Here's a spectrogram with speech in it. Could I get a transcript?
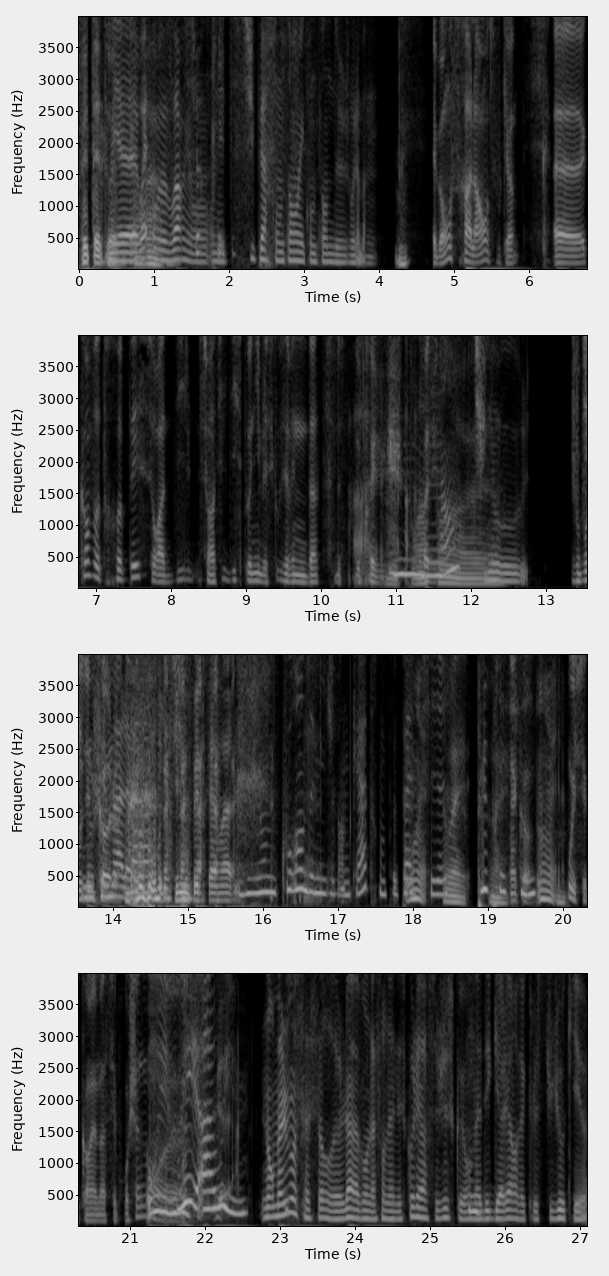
Peut-être, ouais. Mais euh, ouais, Ouais. on va voir. et on, est super content et contente de jouer là-bas. Eh ben, on sera là en tout cas. Euh, quand votre EP sera sera-t-il disponible? Est-ce que vous avez une date de, de Ah, prévue? Pour Non. l'instant, euh, Tu nous, Je vous pose nous une colle. mal. Bah, question. nous fais très mal. Disons courant 2024, on peut pas Ouais. dire Ouais. plus Ouais. précis. Oui, c'est quand même assez prochainement. Oui, euh, oui. Ah oui. Normalement, ça sort euh, là avant la fin de l'année scolaire. C'est juste qu'on Mm. a des galères avec le studio qui est, euh,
